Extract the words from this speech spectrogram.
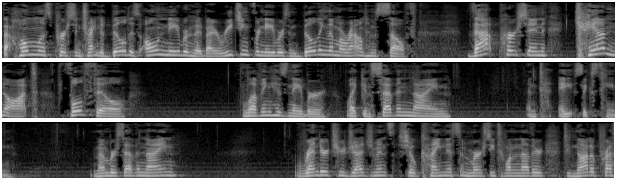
that homeless person trying to build his own neighborhood by reaching for neighbors and building them around himself, that person cannot fulfill loving his neighbor like in 7 9 and 8 16. Remember 7 9? Render true judgments, show kindness and mercy to one another. Do not oppress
